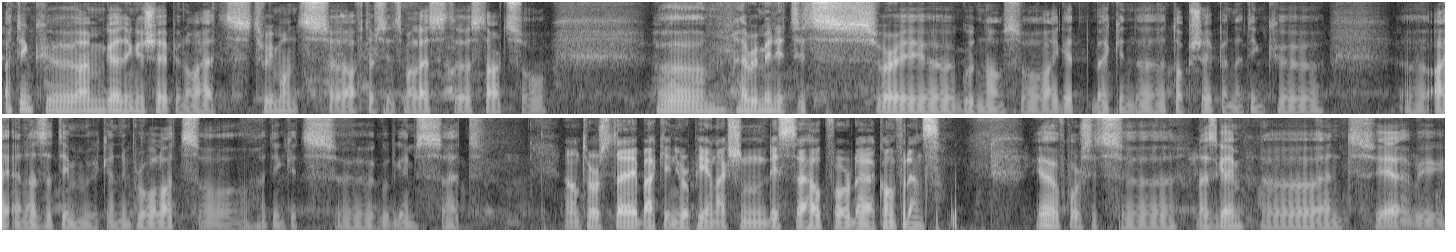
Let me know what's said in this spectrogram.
I think uh, I'm getting in shape. You know, I had three months uh, after since my last uh, start, so um, every minute it's very uh, good now. So I get back in the top shape, and I think uh, uh, I and as a team we can improve a lot. So I think it's good games ahead. And on Thursday, back in European action, this help for the confidence. Yeah, of course, it's a nice game, uh, and yeah, we,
